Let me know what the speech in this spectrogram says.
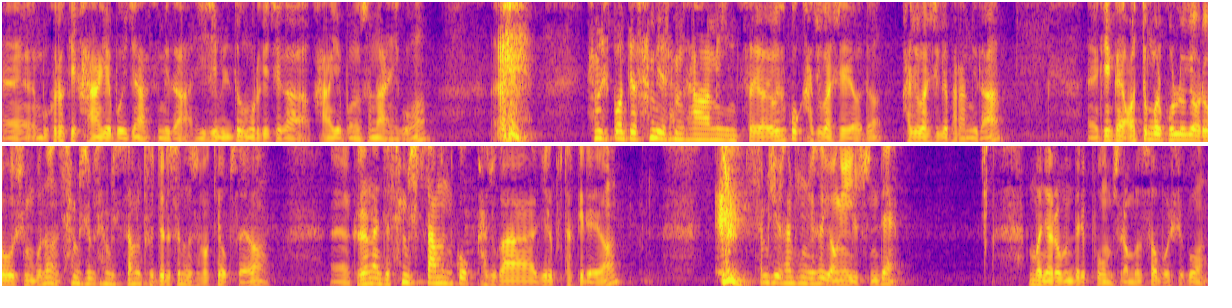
에, 뭐 그렇게 강하게 보이진 않습니다. 21도 뭐 그렇게 제가 강하게 보는 수는 아니고 30번 때 31, 33이 있어요. 여기서 꼭 가져가셔야 돼요. 가져가시길 바랍니다. 에, 그러니까 어떤 걸 고르기 어려우신 분은 30, 33을 교대로 쓰는 수밖에 없어요. 에, 그러나 이제 33은 꼭 가져가기를 부탁드려요. 30, 36에서 0의 1수인데 한번 여러분들이 보험수를 한번 써보시고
